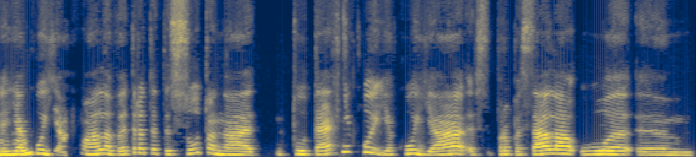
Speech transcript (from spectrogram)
Мгм. яку я мала витратити суто на ту техніку, яку я прописала у ем,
